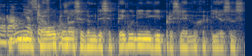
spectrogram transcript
Ранния началото соц, на 70-те години ги преследваха тия с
